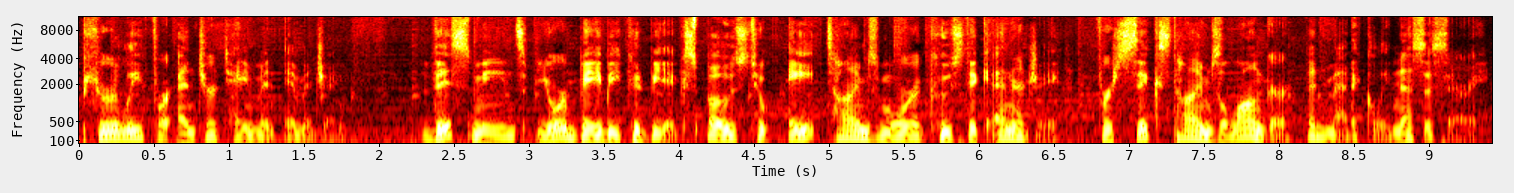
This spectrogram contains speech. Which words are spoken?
purely for entertainment imaging. This means your baby could be exposed to 8 times more acoustic energy for 6 times longer than medically necessary.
